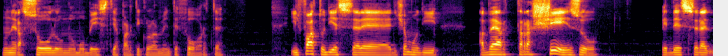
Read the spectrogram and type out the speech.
non era solo un uomo bestia particolarmente forte. Il fatto di essere, diciamo, di aver trasceso ed essere,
